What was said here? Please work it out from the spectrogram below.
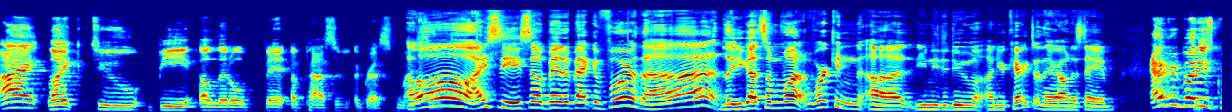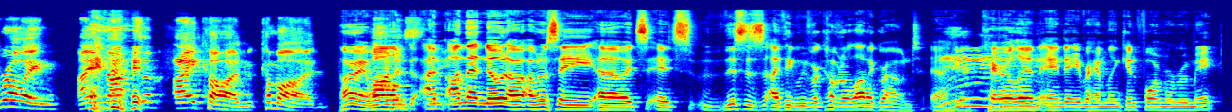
I like to be a little bit of passive aggressive myself. Oh, I see. So a bit of back and forth, huh? You got some what working uh you need to do on your character there, honest Abe. Everybody's growing. I am not some icon. Come on. All right. Well. I'm, on that note, I, I want to say uh, it's it's this is I think we've recovered a lot of ground uh, here. Mm. Carolyn and Abraham Lincoln, former roommate.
